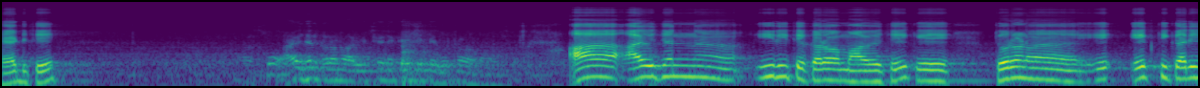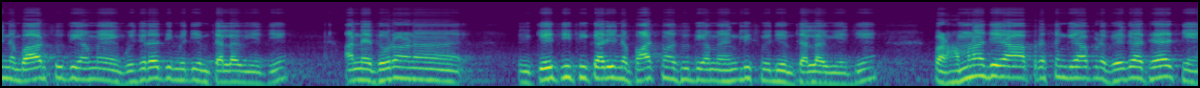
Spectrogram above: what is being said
હેડ છે. આ આયોજન એ રીતે કરવામાં આવે છે કે ધોરણ એકથી કરીને બાર સુધી અમે ગુજરાતી મીડિયમ ચલાવીએ છીએ. અને ધોરણ કેજીથી કરીને પાંચમા સુધી અમે ઇંગ્લિશ મીડિયમ ચલાવીએ છીએ. પણ હમણાં જે આ પ્રસંગે આપણે ભેગા થયા છીએ,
